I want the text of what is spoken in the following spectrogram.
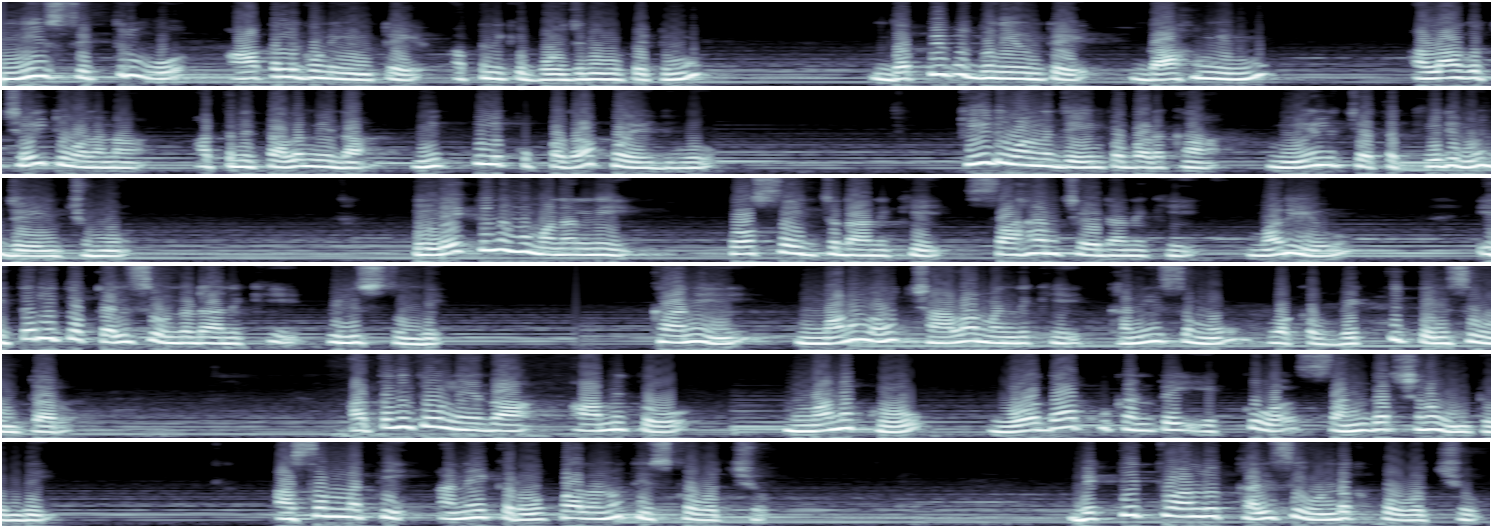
నీ శత్రువు ఆకలి గుని ఉంటే అతనికి భోజనము పెట్టుము దప్పిపు గుని ఉంటే దాహమేము అలాగ చేయటం వలన అతని తల మీద నిప్పులు కుప్పగా పోయేదువు. కీడు వలన జయింపబడక మేలు చేత కీడును జయించుము. లేఖనము మనల్ని ప్రోత్సహించడానికి సహాయం చేయడానికి మరియు ఇతరులతో కలిసి ఉండడానికి పిలుస్తుంది. కానీ మనలో చాలామందికి కనీసము ఒక వ్యక్తి తెలిసి ఉంటారు. అతనితో లేదా ఆమెతో మనకు ఓదార్పు కంటే ఎక్కువ సంఘర్షణ ఉంటుంది. అసమ్మతి అనేక రూపాలను తీసుకోవచ్చు. వ్యక్తిత్వాలు కలిసి ఉండకపోవచ్చు.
